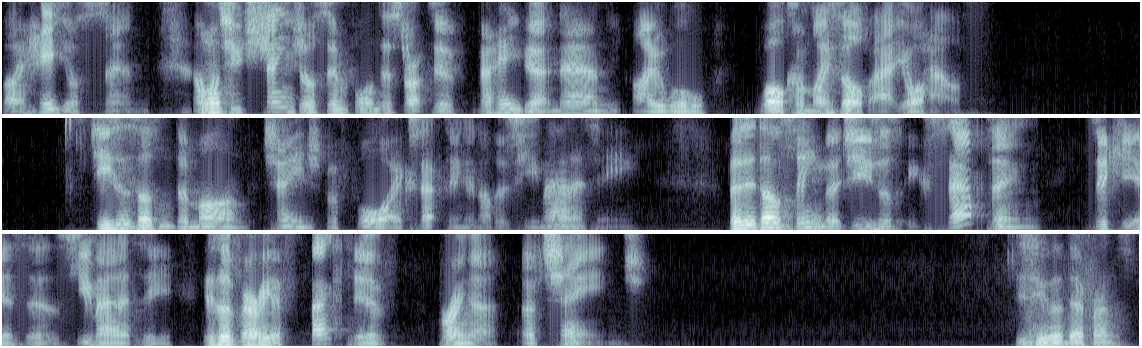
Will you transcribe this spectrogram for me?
but I hate your sin. And once you change your sinful and destructive behavior, then I will welcome myself at your house. Jesus doesn't demand change before accepting another's humanity. But it does seem that Jesus accepting Zacchaeus' humanity is a very effective bringer of change. You see the difference?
